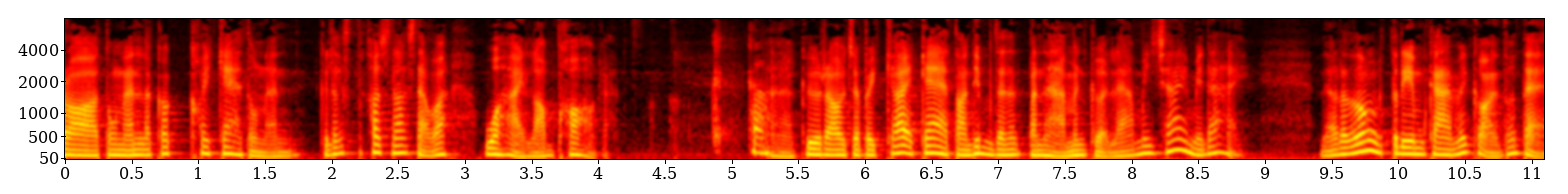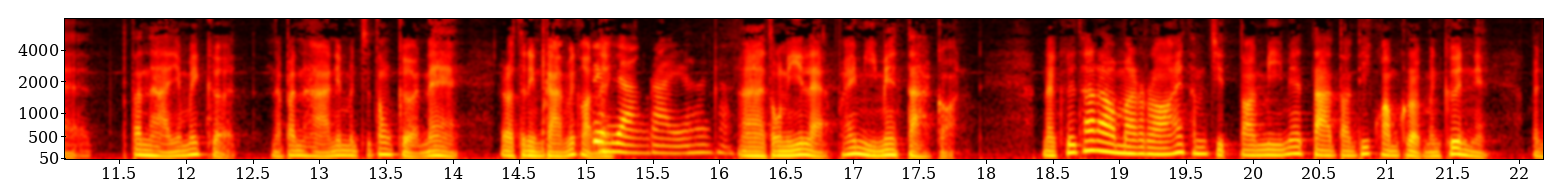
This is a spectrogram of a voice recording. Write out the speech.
รอตรงนั้นแล้วก็ค่อยแก้ตรงนั้น คือเขาลักษณะว่าวัวหายล้อมคอกอะคือเราจะไปแก้แก้ตอนที่มันจะปัญหามันเกิดแล้วไม่ใช่ไม่ได้นะเราต้องเตรียมการไว้ก่อนตั้งแต่ปัญหายังไม่เกิดนะปัญหานี่มันจะต้องเกิดแน่ เราเตรียมการไว้ก่อนเลยเตรียมอย่างไรคะท่านคะอ่าตรงนี้แหละให้มีเมตตาก่อนนะคือถ้าเรามารอให้ทำจิตตอนมีเมตตาตอนที่ความโกรธมันขึ้นเนี่ย มัน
